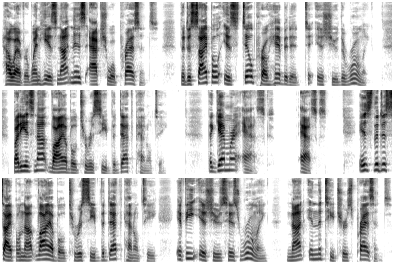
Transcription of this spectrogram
However, when he is not in his actual presence, the disciple is still prohibited to issue the ruling, but he is not liable to receive the death penalty. The Gemara asks, asks, Is the disciple not liable to receive the death penalty if he issues his ruling not in the teacher's presence?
